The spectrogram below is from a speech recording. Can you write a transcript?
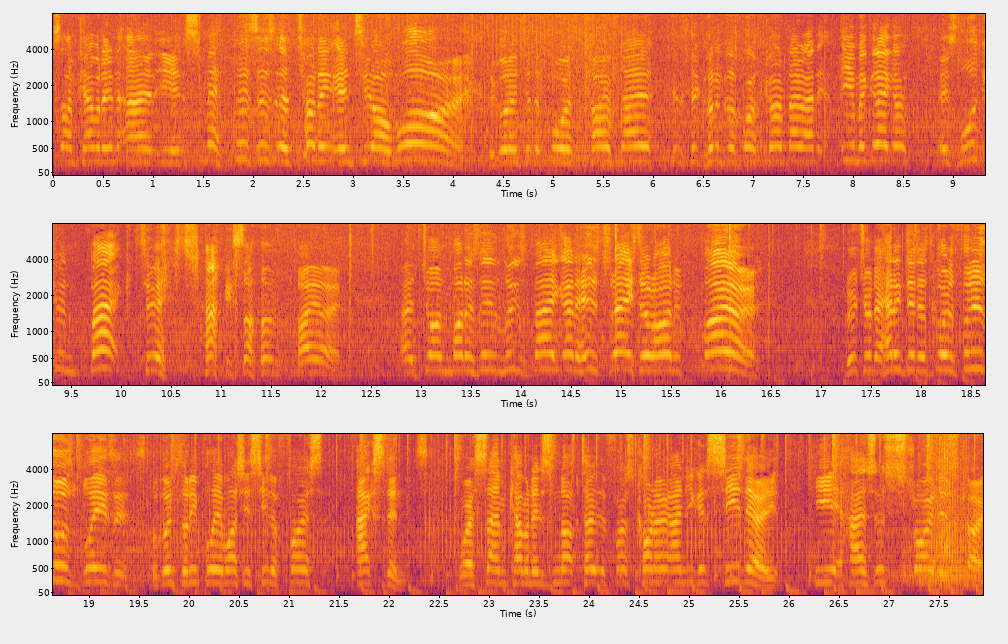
Sam Cameron and Ian Smith. This is turning into a war. They're going into the fourth curve now. They're going into the fourth curve now, and Ian McGregor is looking back to his tracks on fire. And John Morrison looks back and his tracks are on fire. Richard Harrington is going through those blazes. We're going to replay and watch you see the first accident where Sam Cameron is knocked out the first corner and you can see there he has destroyed his car.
